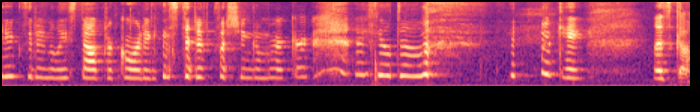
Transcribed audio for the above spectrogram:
Accidentally stopped recording instead of pushing a marker. I feel dumb. okay, let's go.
